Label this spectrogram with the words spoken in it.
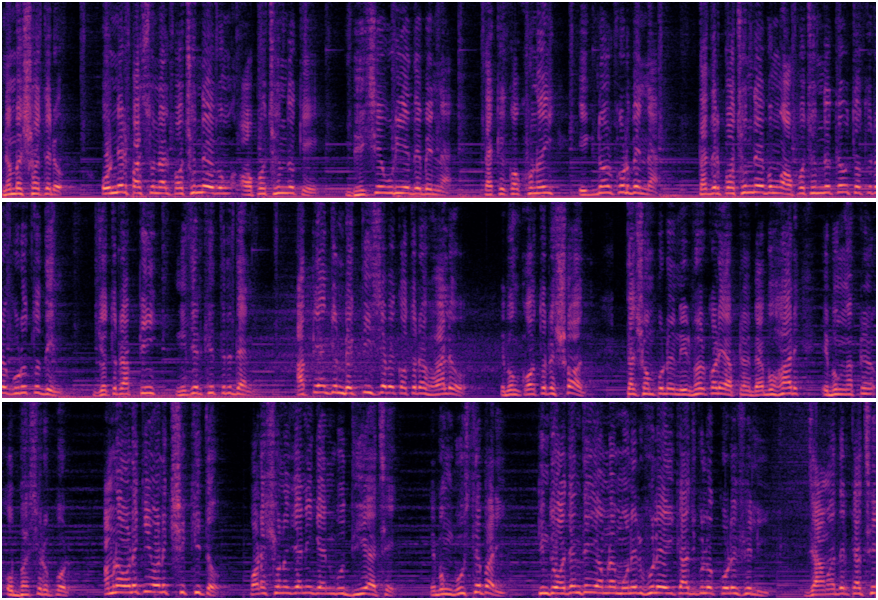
নাম্বার সতেরো, অন্যের পার্সোনাল পছন্দ এবং অপছন্দকে ভেসে উড়িয়ে দেবেন না। তাকে কখনোই ইগনোর করবেন না। তাদের পছন্দ এবং অপছন্দকেও ততটা গুরুত্ব দিন। যতটা আপনি নিজের ক্ষেত্রে দেন, আপনি একজন ব্যক্তি হিসেবে কতটা ভালো এবং কতটা সৎ, তা সম্পূর্ণ নির্ভর করে আপনার ব্যবহার এবং আপনার অভ্যাসের ওপর আমরা অনেকেই অনেক শিক্ষিত, পড়াশোনা জানি, জ্ঞান বুদ্ধি আছে এবং বুঝতে পারি, কিন্তু অজান্তেই আমরা মনের ভুলে এই কাজগুলো করে ফেলি, যা আমাদের কাছে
